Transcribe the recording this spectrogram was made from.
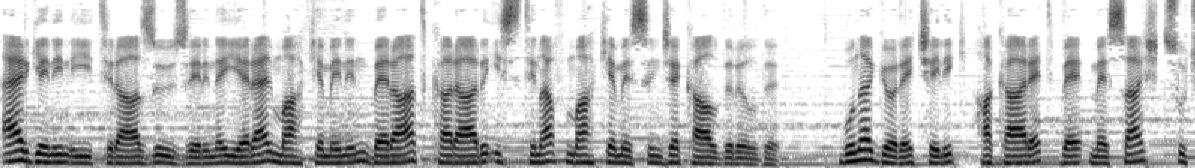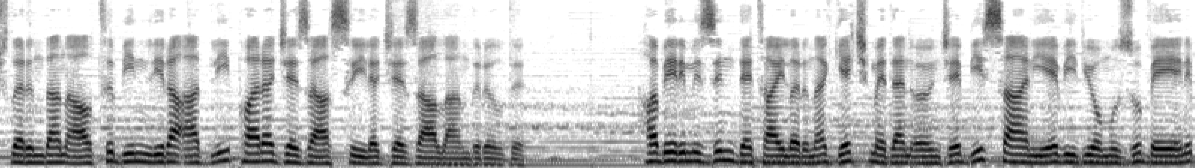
Ergen'in itirazı üzerine yerel mahkemenin beraat kararı istinaf mahkemesince kaldırıldı. Buna göre Çelik, hakaret ve mesaj suçlarından 6 bin lira adli para cezasıyla cezalandırıldı. Haberimizin detaylarına geçmeden önce bir saniye videomuzu beğenip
